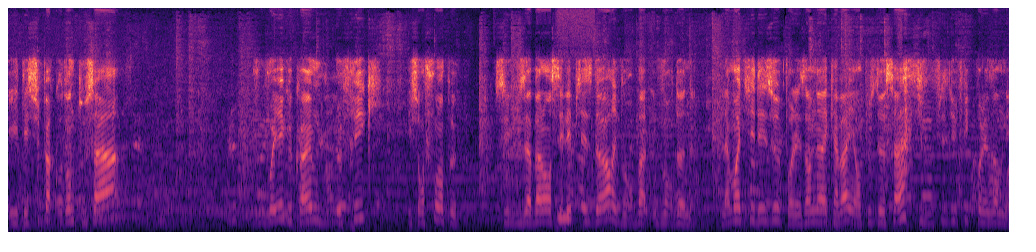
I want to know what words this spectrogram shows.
il était super content de tout ça, vous voyez que quand même le fric, il s'en fout un peu. S'il vous a balancé les pièces d'or, il vous, reba- il vous redonne la moitié des œufs pour les emmener à Kaba et en plus de ça, il vous file du fric pour les emmener.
